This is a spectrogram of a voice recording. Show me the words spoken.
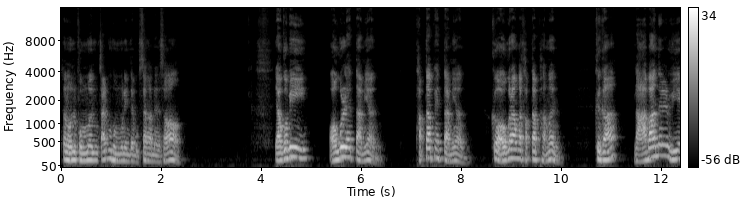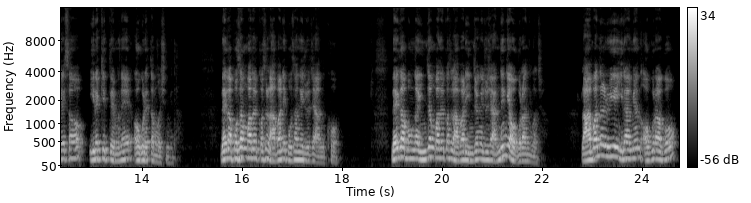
저는 오늘 본문 짧은 본문인데 묵상하면서 야곱이 억울했다면 답답했다면 그 억울함과 답답함은 그가 라반을 위해서 일했기 때문에 억울했던 것입니다. 내가 보상받을 것을 라반이 보상해주지 않고 내가 뭔가 인정받을 것을 라반이 인정해주지 않는 게 억울한 거죠. 라반을 위해 일하면 억울하고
